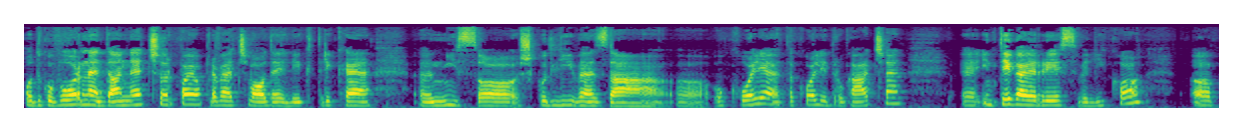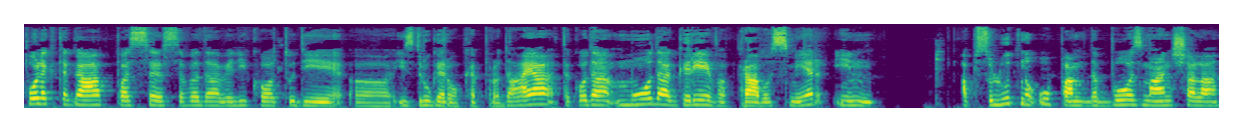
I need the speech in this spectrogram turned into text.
odgovorne, da ne črpajo preveč vode, elektrike, uh, niso škodljive za uh, okolje, tako ali drugače. E, in tega je res veliko. Uh, poleg tega pa se seveda veliko tudi uh, iz druge roke prodaja, tako da moda gre v pravo smer in absolutno upam, da bo zmanjšala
